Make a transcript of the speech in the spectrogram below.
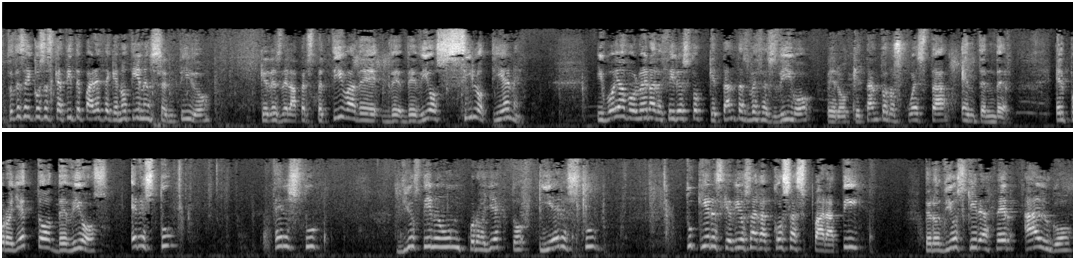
Entonces hay cosas que a ti te parece que no tienen sentido, que desde la perspectiva de, de- Dios sí lo tiene. Y voy a volver a decir esto que tantas veces digo, pero que tanto nos cuesta entender. El proyecto de Dios eres tú. Eres tú. Dios tiene un proyecto y eres tú. Tú quieres que Dios haga cosas para ti, pero Dios quiere hacer algo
